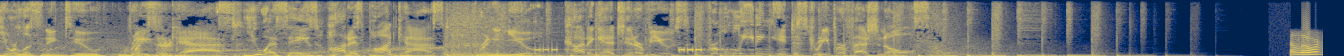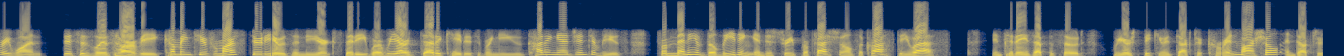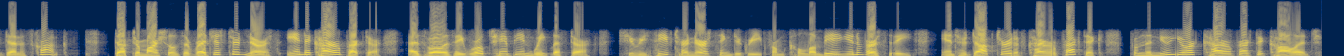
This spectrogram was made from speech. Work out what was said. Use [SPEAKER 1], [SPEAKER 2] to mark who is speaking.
[SPEAKER 1] You're listening to Razorcast, USA's hottest podcast, bringing you cutting edge interviews from leading industry professionals.
[SPEAKER 2] Hello, everyone. This is Liz Harvey coming to you from our studios in New York City, where we are dedicated to bringing you cutting edge interviews from many of the leading industry professionals across the U.S. In today's episode, we are speaking with Dr. Corinne Marshall and Dr. Dennis Kronk. Dr. Marshall is a registered nurse and a chiropractor, as well as a world champion weightlifter. She received her nursing degree from Columbia University and her doctorate of chiropractic from the New York Chiropractic College.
